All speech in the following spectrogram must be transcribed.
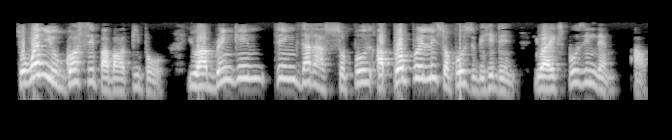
So when you gossip about people, you are bringing things that are supposed appropriately supposed to be hidden. You are exposing them out.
